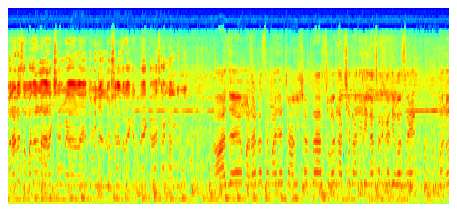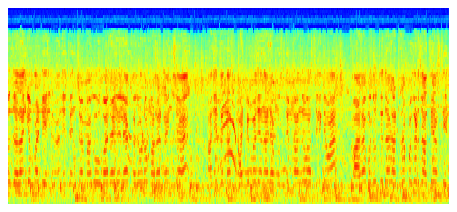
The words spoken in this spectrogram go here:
मराठा समाजाला आरक्षण मिळालं आहे तुम्ही जल्लोष साजरा करताय काय सांगाल तुम्ही? आज मराठा समाजाच्या आयुष्यातला सुवर्णाक्षराने लिहिण्यासारखा दिवस आहे. मनोज जरांगे पाटील आणि त्यांच्या मागे उभा राहिलेल्या करोडो मराठ्यांच्या आणि त्यांना पाठिंबा देणाऱ्या मुस्लिम बांधव असतील किंवा बारा बलुतेदार अठरा पगड जाती असतील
